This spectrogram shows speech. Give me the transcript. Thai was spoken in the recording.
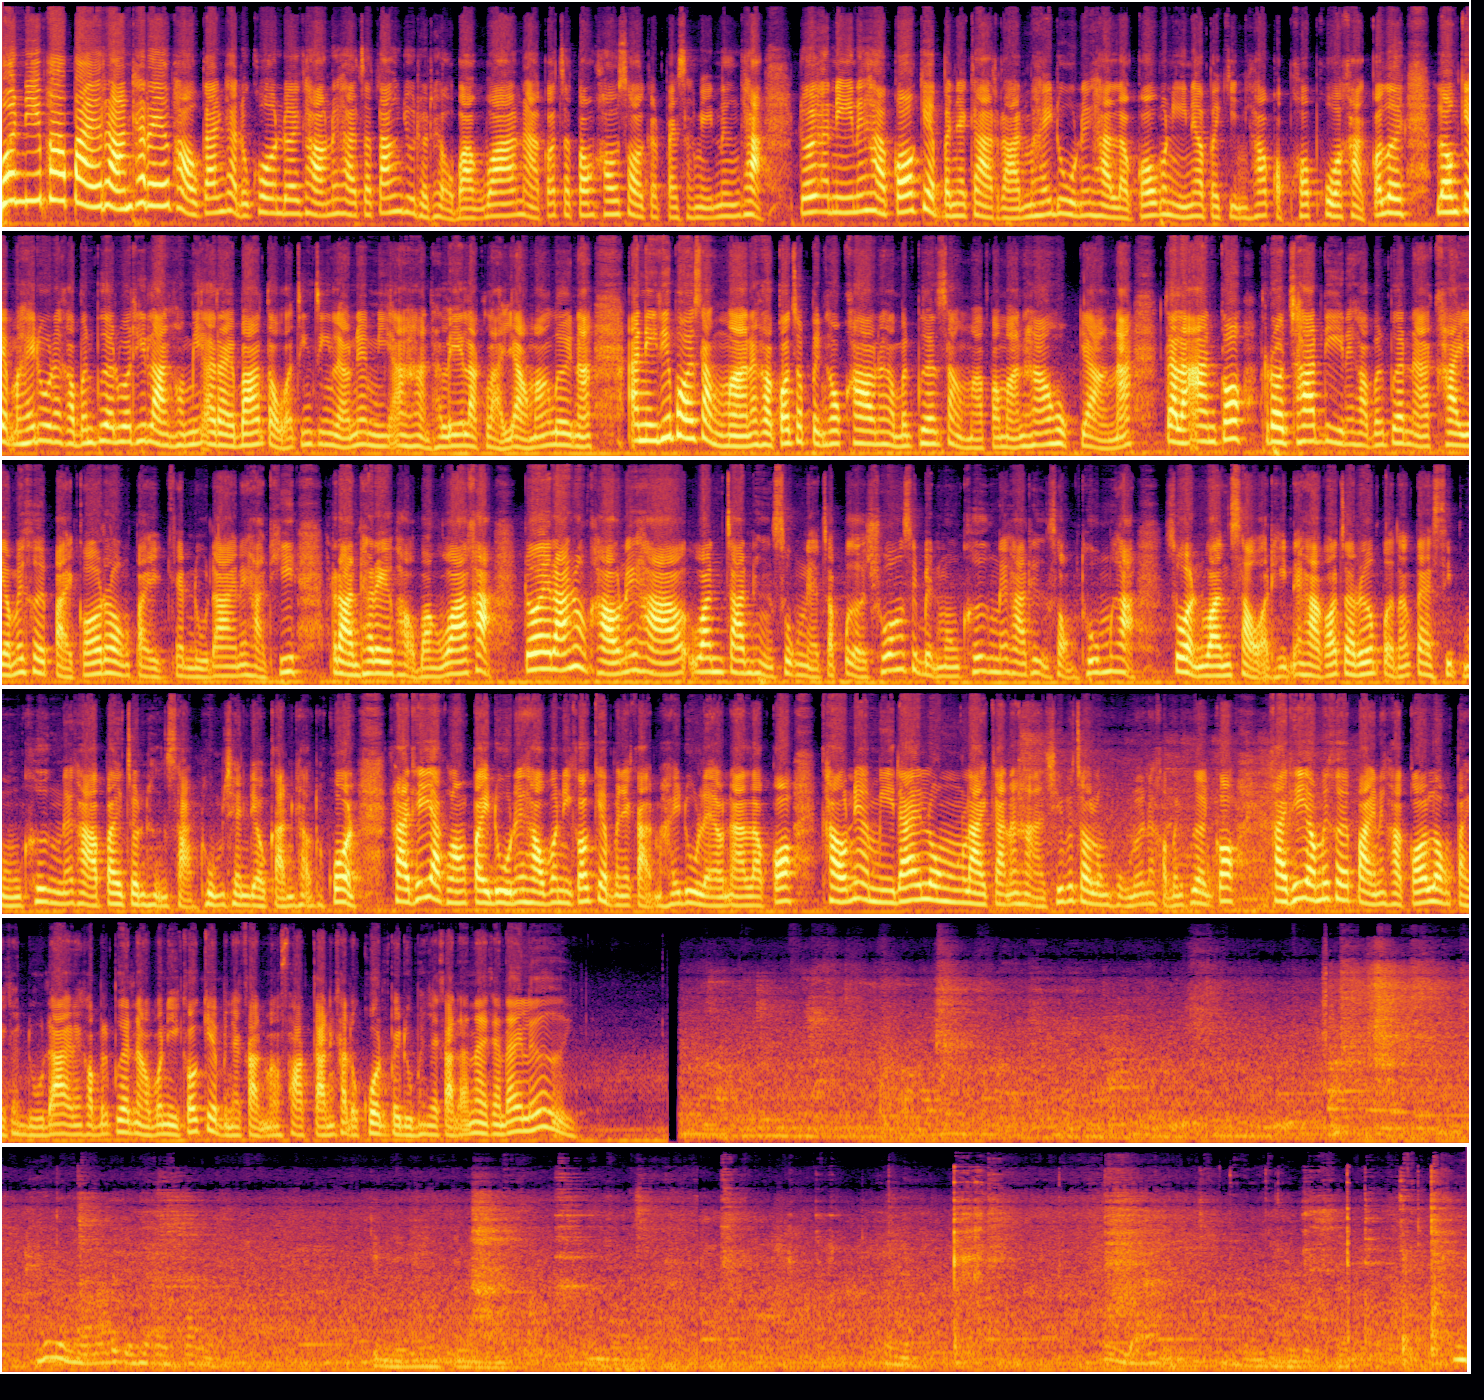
วันนี้พาไปร้านทะเลเผากันค่ะทุกคน โดยเขานะคะ จะตั้งอยู่แถวๆบางว่านะก็จะต้องเข้าซอยกันไปสักนิดนึงค่ะ โดยอันนี้นะคะ ก็เก็บบรรยากาศร้านมาให้ดูนะคะ แล้วก็วันนี้เนี่ยไปกินข้าวกับครอบครัวค่ะ ก็เลยลองเก็บมาให้ดูนะคะเพื่อนๆว่าที่ร้านเขามีอะไรบ้าง แต่ว่าจริงๆแล้วเนี่ยมีอาหารทะเลหลากหลายอย่างมากเลยนะ อันนี้ที่พลอยสั่งมานะคะ ก็จะเป็นคร่าวๆนะคะเพื่อนๆสั่งมาประมาณ 5-6 อย่างนะ แต่ละอันก็รสชาติดีนะคะเพื่อนๆนะ ใครยังไม่เคยไปก็ลองไปกันดูได้นะคะที่ร้านทะเลเผาบางว่าค่ะ โดยร้านของเขานะคะ วันจันทร์ถึงศุกร์เนี่ยจะเปิดช่วง 11โมงครึ่งนะคะถึง2ทุ่มค่ะ ส่วนวันเสาร์อาทิตย์นะคะ ก็จะเริ่มเปิดตั้งแต่ 10โมงครึ่งนะคะ ไปจนถึง3ทุ่มเช่นเดียวกันค่ะทุกคน ใครที่อยากลองไปดูนะคะ วันนี้ก็เก็บบรรยากาศมาให้ดูแล้วนะ แล้วก็เขาเนี่ยมีได้ลงรายการอาหารชีพจรลงพุงด้วยนะคะเพื่อนๆ ก็ใครที่ยังไม่เคยไปนะคะ ก็ลองไปกันดูได้นะคะเพื่อนๆนะ วันนี้ก็เก็บบรรยากาศมาฝากกันค่ะทุกคน ไปดูบรรยากาศด้านในกันได้เลยนี่หนึ่งนะไปกินที่ไอคอนกินในนี้ตลาด ที่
